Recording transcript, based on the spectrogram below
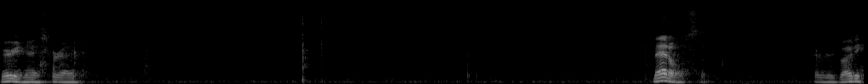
Very nice red. Medals, everybody.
